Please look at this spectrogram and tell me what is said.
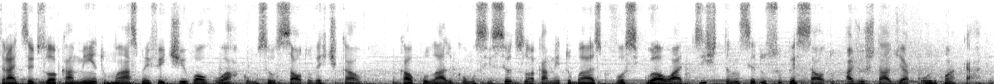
Trate seu deslocamento máximo efetivo ao voar como seu salto vertical, calculado como se seu deslocamento básico fosse igual à distância do super salto ajustado de acordo com a carga.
